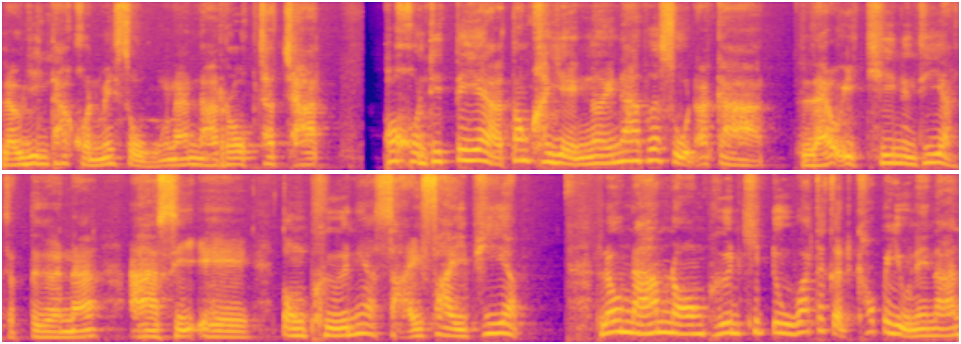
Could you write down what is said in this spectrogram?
แล้วยิ่งถ้าคนไม่สูงนะนรกชัดๆ เพราะคนที่เตี้ยต้องเขย่งเงยหน้าเพื่อสูดอากาศ แล้วอีกที่หนึ่งที่อยากจะเตือนนะ RCA ตรงพื้นเนี่ยสายไฟเพียบ แล้วน้ำนองพื้นคิดดูว่าถ้าเกิดเข้าไปอยู่ในนั้น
